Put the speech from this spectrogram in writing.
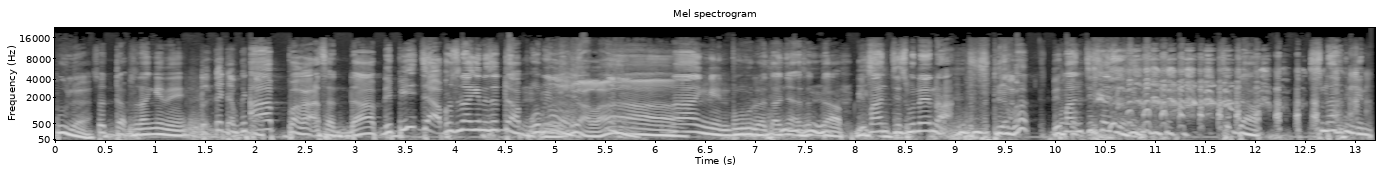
Pula. Sedap senangin nih. Kejap kejap. Apa kak sedap? Dipijak pun senangin sedap. Gue bilang. Iyalah. Senangin pula tanya sedap. Dimancis pun enak. Dia apa? Dimancis aja. sedap. Senangin.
